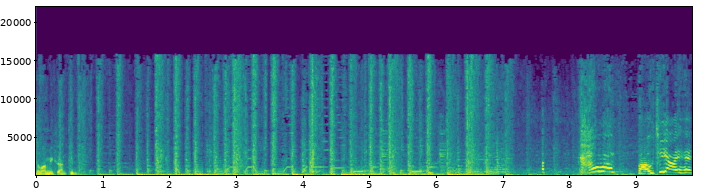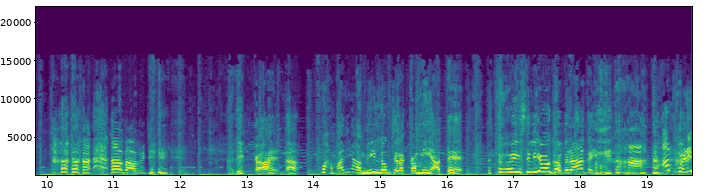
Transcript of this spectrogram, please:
नमामि क्रांति में। बाबूजी आए हैं। हाँ बाबूजी। अरे का है ना? वो हमारे यहाँ अमीर लोग जरा कम ही आते हैं। तो इसलिए वो घबरा गई थी। आप खड़े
